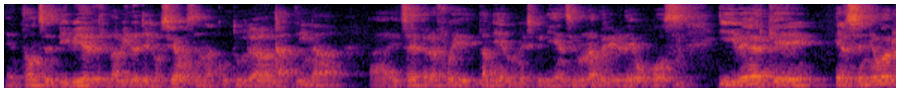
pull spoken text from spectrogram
Entonces vivir la vida de los siervos en la cultura latina, ah, etcétera, fue también una experiencia, un abrir de ojos y ver que el Señor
